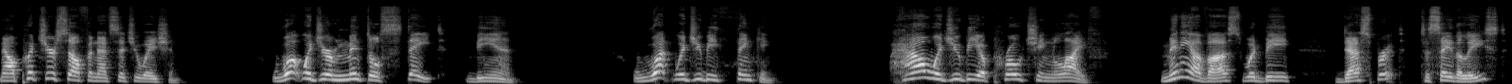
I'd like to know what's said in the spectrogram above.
Now put yourself in that situation. What would your mental state be in? What would you be thinking? How would you be approaching life? Many of us would be desperate, to say the least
